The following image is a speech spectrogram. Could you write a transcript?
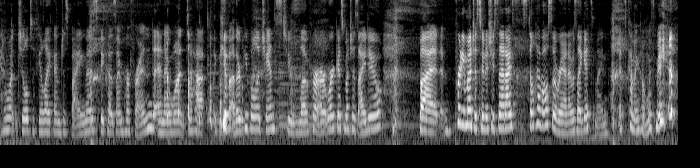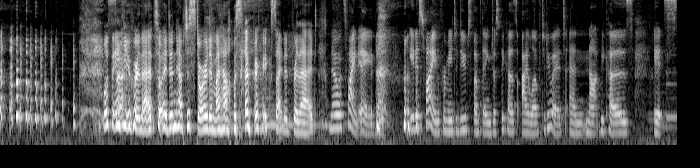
I don't want Jill to feel like I'm just buying this because I'm her friend and I want to ha- give other people a chance to love her artwork as much as I do. But pretty much as soon as she said I still have also ran, I was like it's mine. It's coming home with me. well, thank you for that. So I didn't have to store it in my house. I'm very excited for that. No, it's fine. A, that it is fine for me to do something just because I love to do it and not because it's,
